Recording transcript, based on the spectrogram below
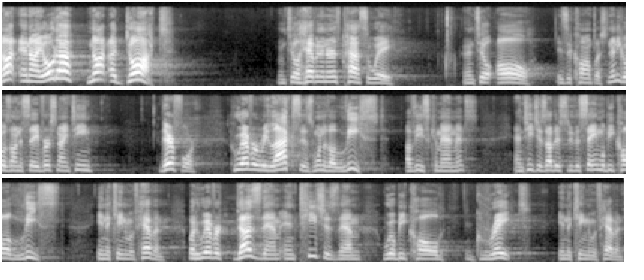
Not an iota, not a dot, until heaven and earth pass away, and until all is accomplished. And then he goes on to say, verse 19, therefore, whoever relaxes one of the least of these commandments and teaches others to do the same will be called least in the kingdom of heaven. But whoever does them and teaches them will be called great in the kingdom of heaven.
